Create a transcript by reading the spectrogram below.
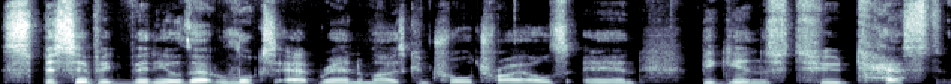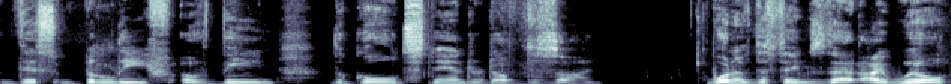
specific video that looks at randomized control trials and begins to test this belief of being the gold standard of design. One of the things that I will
